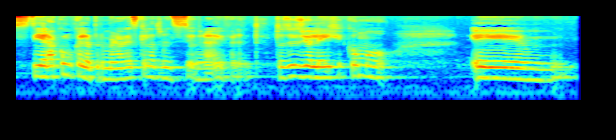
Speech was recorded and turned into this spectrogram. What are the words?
sí era como que la primera vez que la transición era diferente. Entonces yo le dije como em,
